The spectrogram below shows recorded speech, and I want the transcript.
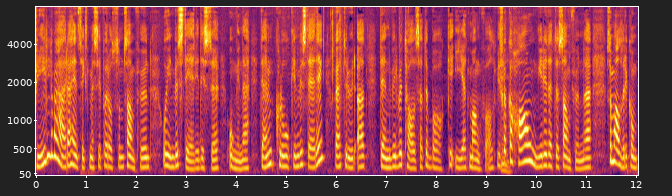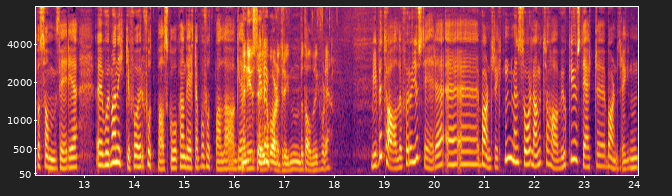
vil være hensiktsmessig for oss som samfunn å investere i disse ungene. Det er en klok investering, og jeg tror at den vil betale seg tilbake i et mangfold. Vi skal mm. ikke ha unger i dette samfunnet som aldri kommer på sommerferie, eh, hvor man ikke får fotballsko og kan delta på fotballaget. Men justering av barnetrygden betaler ikke for det? Vi betaler for å justere eh, eh, barnetrygden, men så langt så har vi jo ikke justert eh, barnetrygden.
